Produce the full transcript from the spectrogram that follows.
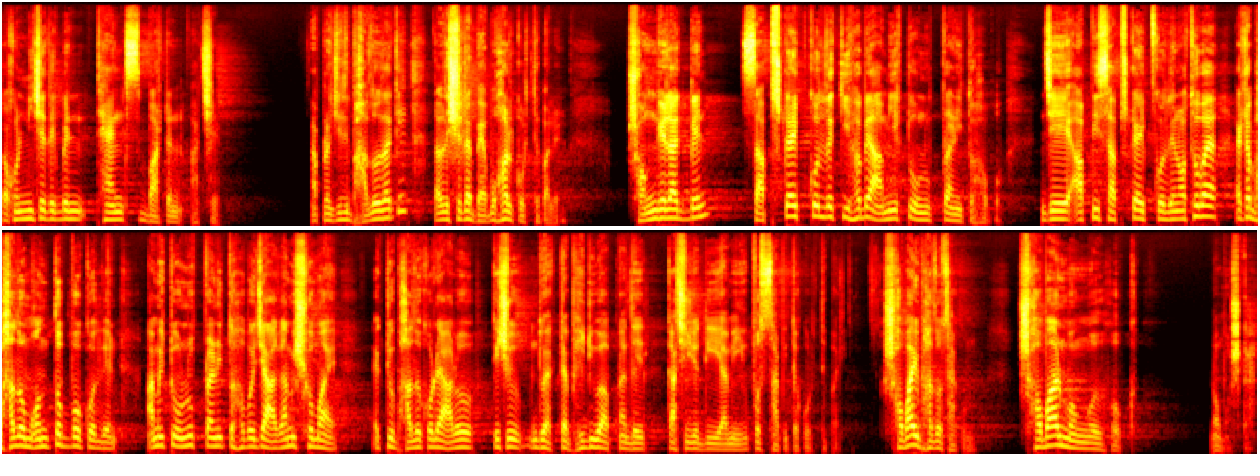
তখন নিচে দেখবেন থ্যাঙ্কস বাটন আছে। আপনার যদি ভালো লাগে, তাহলে সেটা ব্যবহার করতে পারেন। সঙ্গে রাখবেন সাবস্ক্রাইব করলে কি হবে? আমি একটু অনুপ্রাণিত হব। যে আপনি সাবস্ক্রাইব করলেন অথবা একটা ভালো মন্তব্য করলেন, আমি একটু অনুপ্রাণিত হব যে আগামী সময় একটু ভালো করে আরও কিছু দু একটা ভিডিও আপনাদের কাছে যদি আমি উপস্থাপিত করতে পারি। সবাই ভালো থাকুন। সবার মঙ্গল হোক। নমস্কার।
